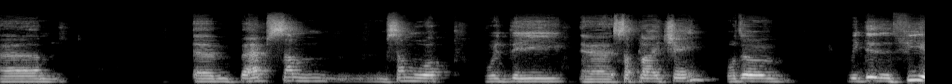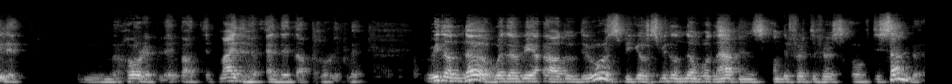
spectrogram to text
Um, um, perhaps some somewhat with the uh, supply chain, although we didn't feel it horribly, but it might have ended up horribly. We don't know whether we are out of the woods because we don't know what happens on the 31st of December.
